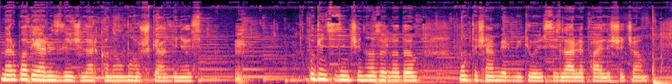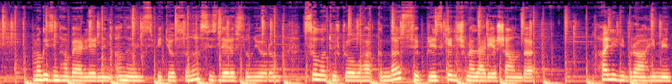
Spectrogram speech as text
Merhaba değerli izleyiciler kanalıma hoş geldiniz. Bugün sizin için hazırladığım muhteşem bir videoyu sizlerle paylaşacağım. Magazin haberlerinin analiz videosunu sizlere sunuyorum. Sıla Türkoğlu hakkında sürpriz gelişmeler yaşandı. Halil İbrahim'in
